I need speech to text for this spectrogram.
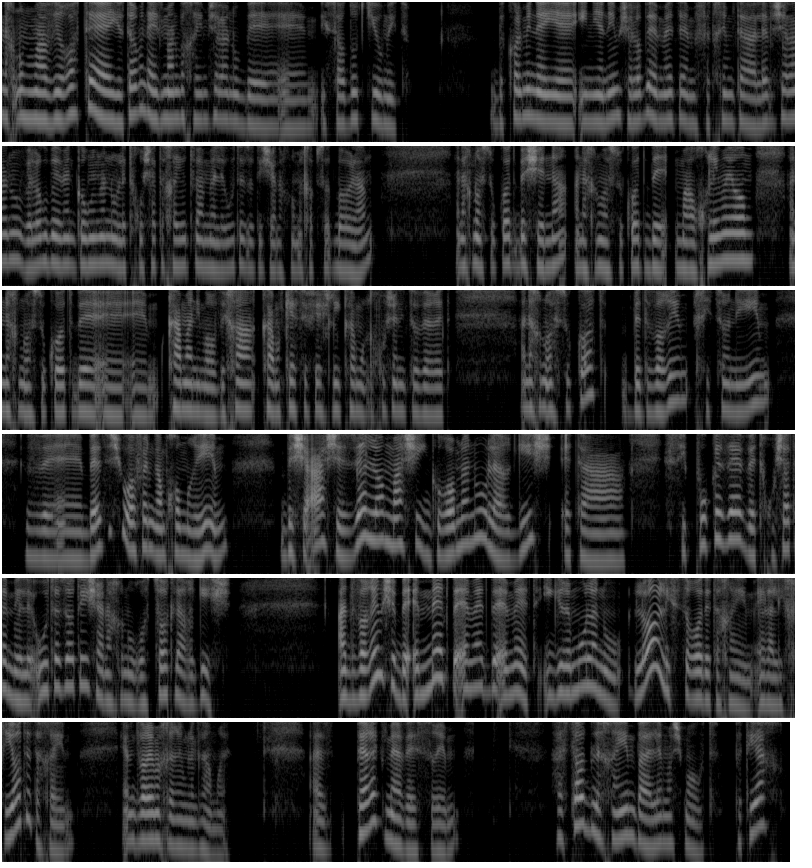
אנחנו מעבירות uh, יותר מדי זמן בחיים שלנו בהישרדות קיומית. בכל מיני uh, עניינים שלא באמת uh, מפתחים את הלב שלנו ולא באמת גורמים לנו לתחושת החיות והמלאות הזאת שאנחנו מחפשות בעולם. אנחנו עסוקות בשינה, אנחנו עסוקות במה אוכלים היום, אנחנו עסוקות בכמה אני מרוויחה, כמה כסף יש לי, כמה רכוש אני צוברת. אנחנו עסוקות בדברים חיצוניים ובאיזשהו אופן גם חומריים, בשעה שזה לא מה שיגרום לנו להרגיש את הסיפוק הזה ואת תחושת המלאות הזאת שאנחנו רוצות להרגיש. הדברים שבאמת, באמת, באמת יגרמו לנו לא לשרוד את החיים, אלא לחיות את החיים, הם דברים אחרים לגמרי. אז פרק 120, הסוד לחיים בעלי משמעות. פתיח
